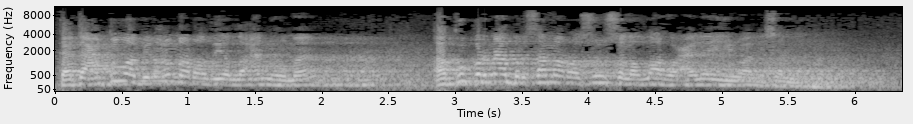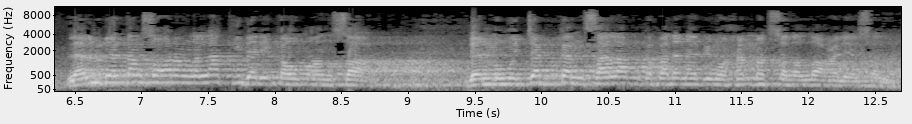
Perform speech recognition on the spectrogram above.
Kata Abdullah bin Umar radhiyallahu anhu, aku pernah bersama Rasul sallallahu alaihi wasallam. Lalu datang seorang lelaki dari kaum Ansar dan mengucapkan salam kepada Nabi Muhammad sallallahu alaihi wasallam.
